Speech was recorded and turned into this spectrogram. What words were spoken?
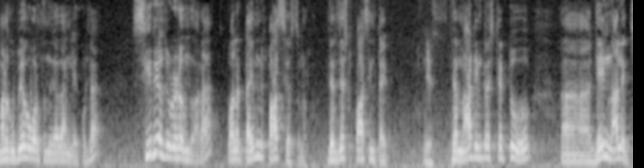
మనకు ఉపయోగపడుతుంది కదా అని లేకుండా సీరియల్ చూడడం ద్వారా వాళ్ళ టైంని పాస్ చేస్తున్నారు. They are just passing time they are not interested to gain knowledge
